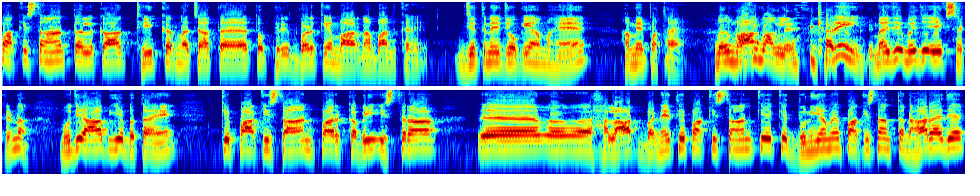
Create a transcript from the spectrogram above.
पाकिस्तान तलकात ठीक करना चाहता है तो फिर बढ़ के मारना बंद करे। जितने जो कि हम हैं हमें पता है। माफ़ी मांग लें। नहीं मुझे मुझे एक सेकंड ना मुझे आप ये बताएँ कि पाकिस्तान पर कभी इस तरह हालात बने थे पाकिस्तान के कि दुनिया में पाकिस्तान तनहा रह जाए?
